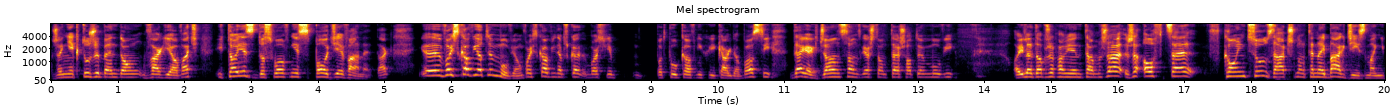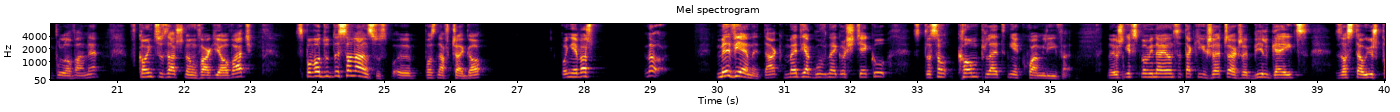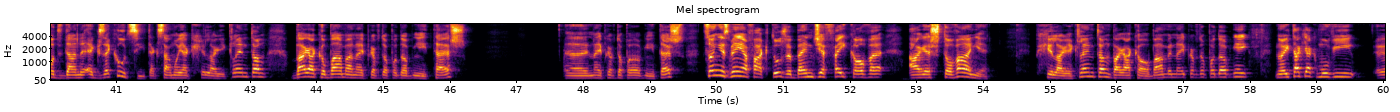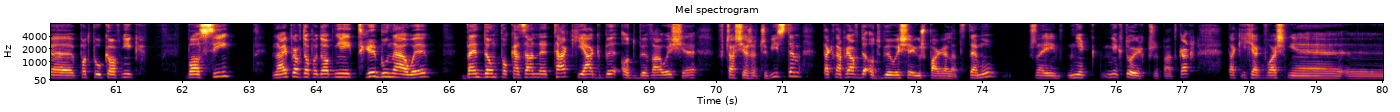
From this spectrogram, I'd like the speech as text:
że niektórzy będą wariować i to jest dosłownie spodziewane, tak? E, Wojskowi o tym mówią. Wojskowi na przykład właśnie podpułkownik Ricardo Bossi, Derek Johnson zresztą też o tym mówi. O ile dobrze pamiętam, że, że owce w końcu zaczną, te najbardziej zmanipulowane, w końcu zaczną wariować z powodu dysonansu y, poznawczego, ponieważ no, my wiemy, tak? Media głównego ścieku to są kompletnie kłamliwe. No już nie wspominając o takich rzeczach, że Bill Gates został już poddany egzekucji, tak samo jak Hillary Clinton, Barack Obama najprawdopodobniej też. E, najprawdopodobniej też, co nie zmienia faktu, że będzie fejkowe aresztowanie Hillary Clinton, Baracka Obamy najprawdopodobniej. No i tak jak mówi e, podpułkownik Bossi, najprawdopodobniej trybunały będą pokazane tak, jakby odbywały się w czasie rzeczywistym. Tak naprawdę odbyły się już parę lat temu, przynajmniej w nie, niektórych przypadkach, takich jak właśnie e,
